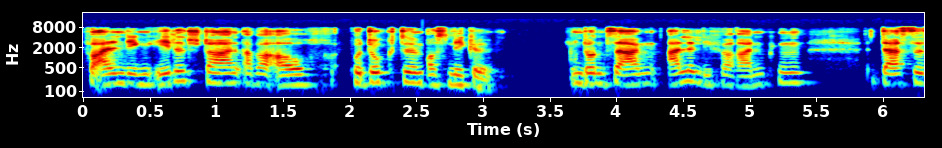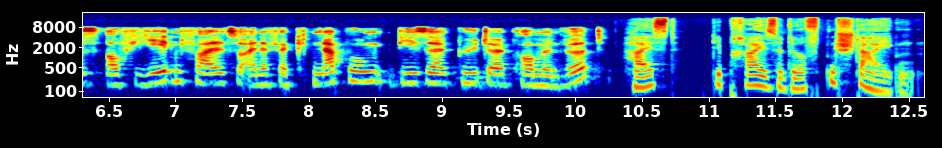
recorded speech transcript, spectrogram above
vor allen Dingen Edelstahl, aber auch Produkte aus Nickel. Und uns sagen alle Lieferanten, dass es auf jeden Fall zu einer Verknappung dieser Güter kommen wird. Heißt, die Preise dürften steigen.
